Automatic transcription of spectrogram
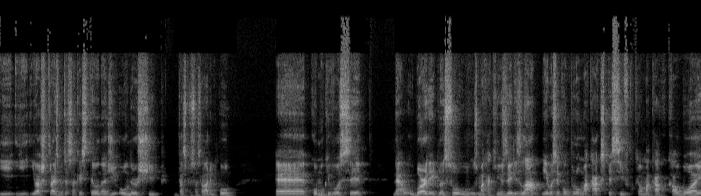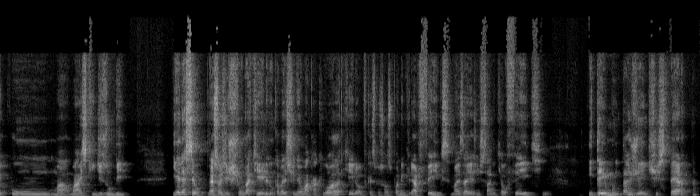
e, e, e, eu acho que traz muito essa questão né, de ownership. Então, as pessoas falarem, pô, é, como que você... Né, o Bored Ape lançou os macaquinhos deles lá, e aí você comprou um macaco específico, que é um macaco cowboy com uma, uma skin de zumbi. E ele é seu, né? Só existe um daquele, nunca vai existir nenhum macaco igual daquele, óbvio que as pessoas podem criar fakes, mas aí a gente sabe que é o fake. E tem muita gente esperta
